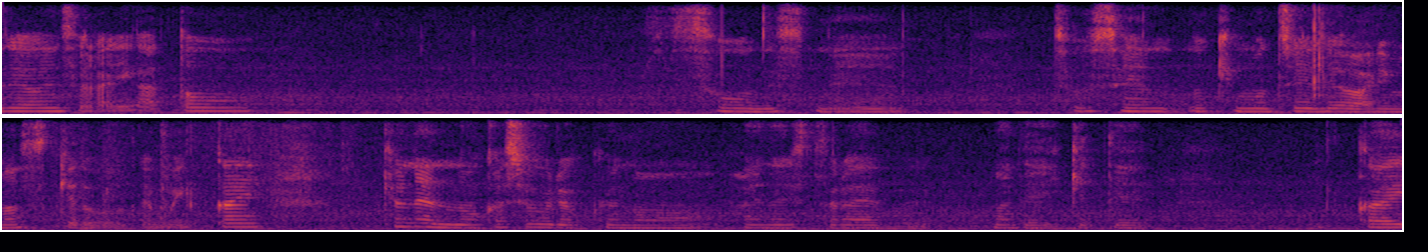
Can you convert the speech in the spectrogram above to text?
で応援する。ありがとう。そうですね。挑戦の気持ちではありますけどでも一回去年の歌唱力のファイナリストライブまで行けて一回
